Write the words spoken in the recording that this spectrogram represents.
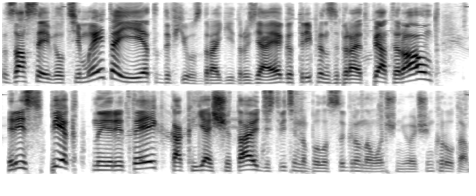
засейвил тиммейта. И это defuse, дорогие друзья. Ego Trippin забирает пятый раунд. Респектный retake, как я считаю, действительно было сыграно очень и очень круто.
